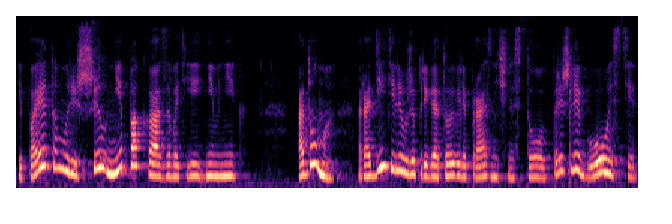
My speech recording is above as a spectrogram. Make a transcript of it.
и поэтому решил не показывать ей дневник. А дома родители уже приготовили праздничный стол, пришли гости.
